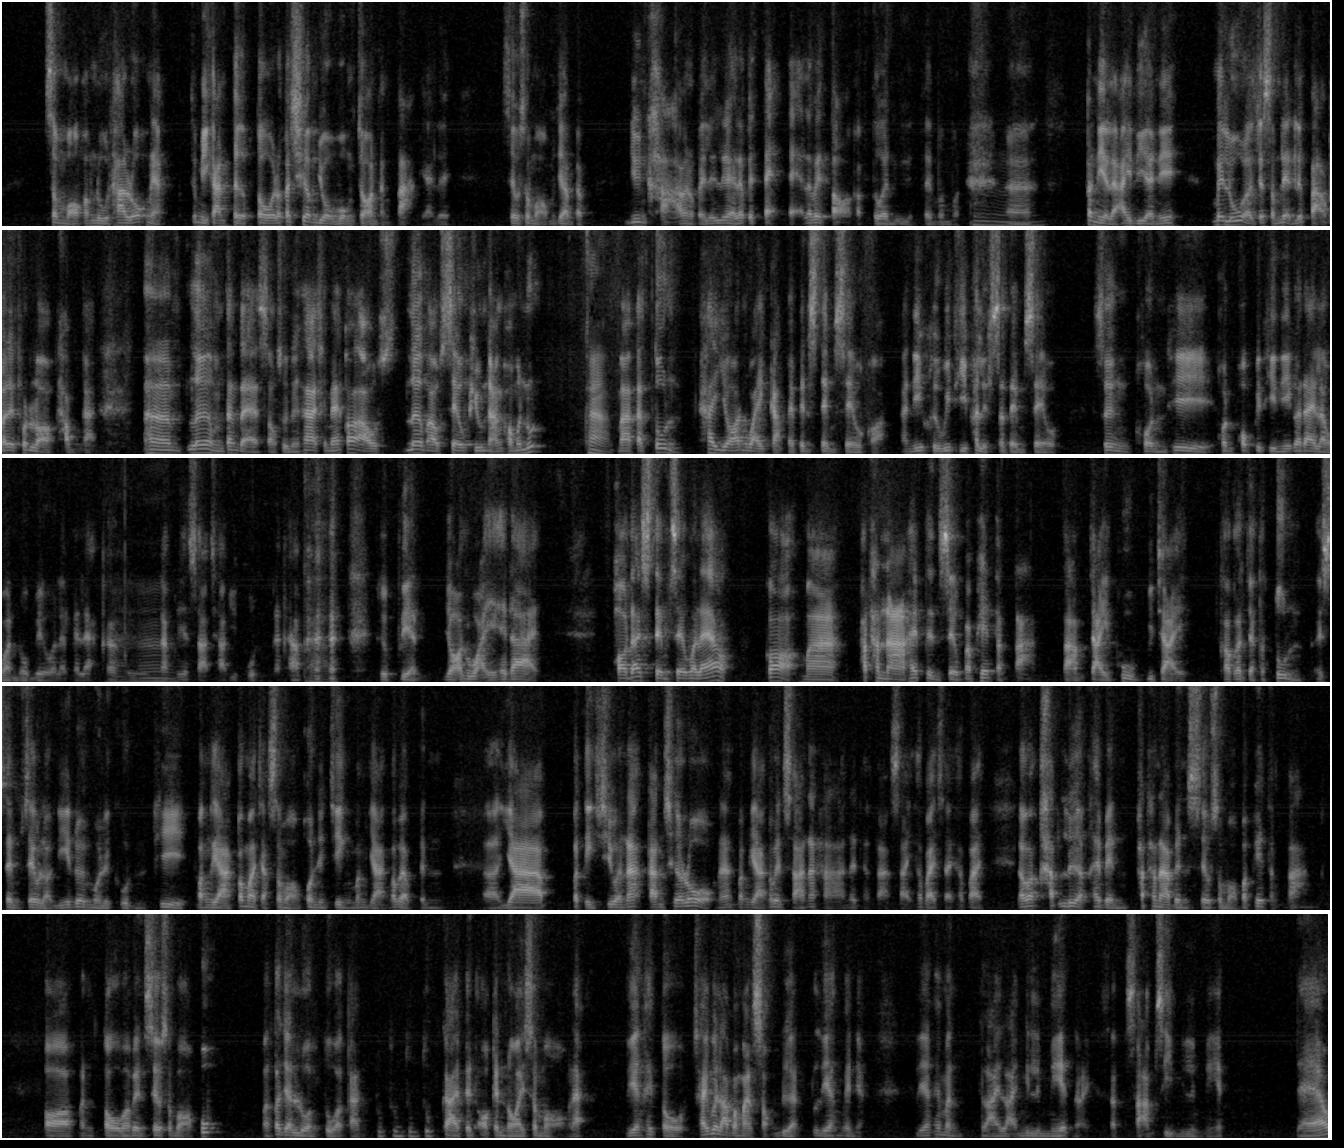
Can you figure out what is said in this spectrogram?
สมองของหนูทารกเนี่ยจะมีการเติบโตแล้วก็เชื่อมโยงวงจรต่างๆเยอะเลย เซลล์สมองมันจะแบบ ยื่นขามันออกไปเรื่อยๆ แล้วไปแตะแตะแล้วไปต่อกับตัวอื่นเต็มไปหมดก็นี่แหละไอเดียนี้ ไม่รู้เราจะสำเร็จหรือเปล่าก็เลยทดลองทำกันเริ่มตั้งแต่ 2015 ใช่ไหมก็เอาเริ่มเอาเซลล์ผิวหนังของมนุษย์มากระตุ้นให้ย้อนวัยกลับไปเป็นสเต็มเซลล์ก่อน อันนี้คือวิธีผลิตสเต็มเซลล์ซึ่งคนที่ค้นพบวิธีนี้ก็ได้รางวัลโนเบลอะไรไปแล้ว ก็คือนักวิทยาศาสตร์ชาวญี่ปุ่นนะครับ คือเปลี่ยนย้อนวัยให้ได้ พอได้สเต็มเซลล์มาแล้ว ก็มา พัฒนาให้เป็นเซลล์ประเภทต่างๆ ตามใจผู้วิจัยเขาก็จะกระตุ้นสเต็มเซลล์เหล่านี้ด้วยโมเลกุลที่บางอย่างก็มาจากสมองคนจริง ๆ บางอย่างก็แบบเป็นยาปฏิชีวนะกันเชื้อโรคนะบางอย่างก็เป็นสารอาหารในต่างๆ ใส่เข้าไปใส่เข้าไป แล้วก็คัดเลือกให้เป็นพัฒนาเป็นเซลล์สมองประเภทต่างๆ พอมันโตมาเป็นเซลล์สมองปุ๊บมันก็จะรวมตัวกันทุบๆๆกลายเป็น organoid สมองแล้วเลี้ยงให้โตใช้เวลาประมาณ 2 เดือนเลี้ยงไปเนี่ยเลี้ยงให้มันหลายหลายมิลลิเมตรหน่อย สักสามสี่มิลลิเมตร แล้ว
